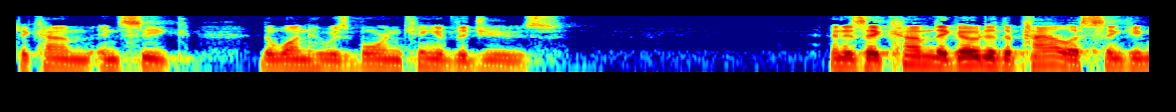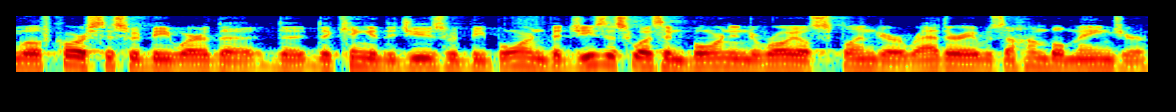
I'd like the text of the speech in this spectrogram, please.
to come and seek the one who was born King of the Jews. And as they come, they go to the palace thinking, well, of course, this would be where the, the, the, King of the Jews would be born. But Jesus wasn't born into royal splendor. Rather, it was a humble manger.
